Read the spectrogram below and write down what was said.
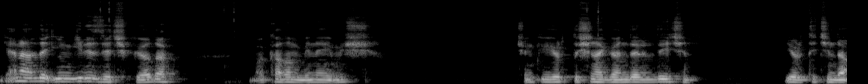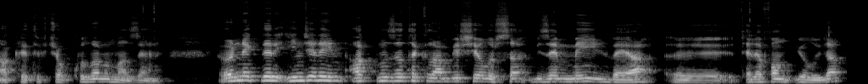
Genelde İngilizce çıkıyor da bakalım bir neymiş. Çünkü yurt dışına gönderildiği için yurt içinde akretif çok kullanılmaz yani. Örnekleri inceleyin. Aklınıza takılan bir şey olursa bize mail veya e, telefon yoluyla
